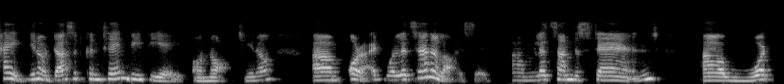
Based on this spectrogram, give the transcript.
hey, you know, does it contain BPA or not? You know, um, all right, well, let's analyze it. Um, let's understand uh, what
